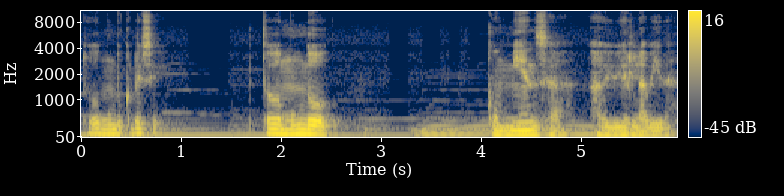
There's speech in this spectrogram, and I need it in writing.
todo el mundo crece. Todo el mundo comienza a vivir la vida.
